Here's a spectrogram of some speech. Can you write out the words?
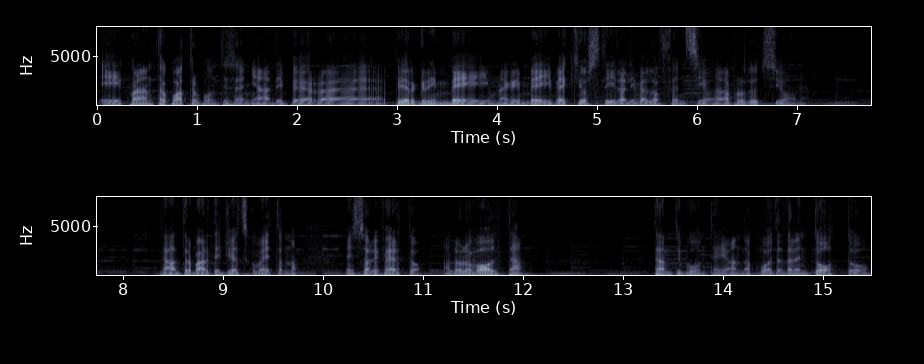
e 44 punti segnati per, eh, per, Green Bay, una Green Bay vecchio stile a livello offensivo nella produzione. Dall'altra parte i Jets come detto hanno messo a referto a loro volta tanti punti arrivando a quota 38.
